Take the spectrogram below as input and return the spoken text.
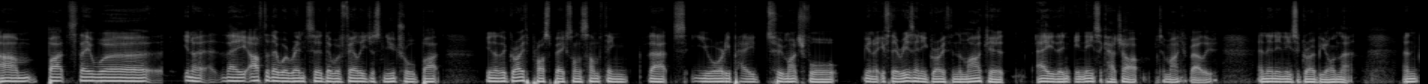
Um, but they were, you know, they, after they were rented, they were fairly just neutral. But, you know, the growth prospects on something that you already paid too much for, you know, if there is any growth in the market, A, then it needs to catch up to market value and then it needs to grow beyond that. And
